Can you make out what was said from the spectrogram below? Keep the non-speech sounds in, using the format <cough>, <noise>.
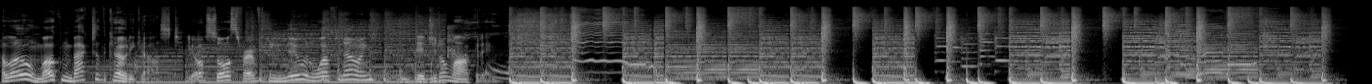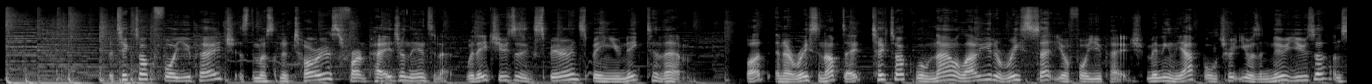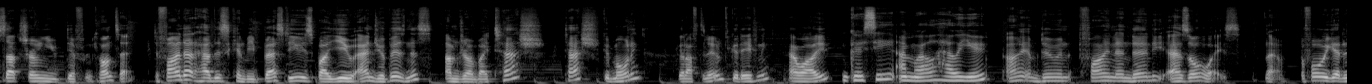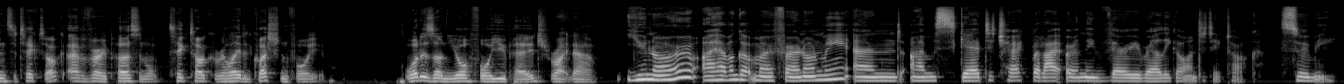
Hello and welcome back to the CODIcast, your source for everything new and worth knowing in digital marketing. The TikTok For You page is the most notorious front page on the internet, with each user's experience being unique to them. But in a recent update, TikTok will now allow you to reset your For You page, meaning the app will treat you as a new user and start showing you different content. To find out how this can be best used by you and your business, I'm joined by Tash. Tash, good morning, good afternoon, good evening. How are you? Goosey, I'm well. How are you? I am doing fine and dandy as always. Now, before we get into TikTok, I have a very personal TikTok related question for you. What is on your For You page right now? You know, I haven't got my phone on me and I'm scared to check, but I only very rarely go onto TikTok. Sue me.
